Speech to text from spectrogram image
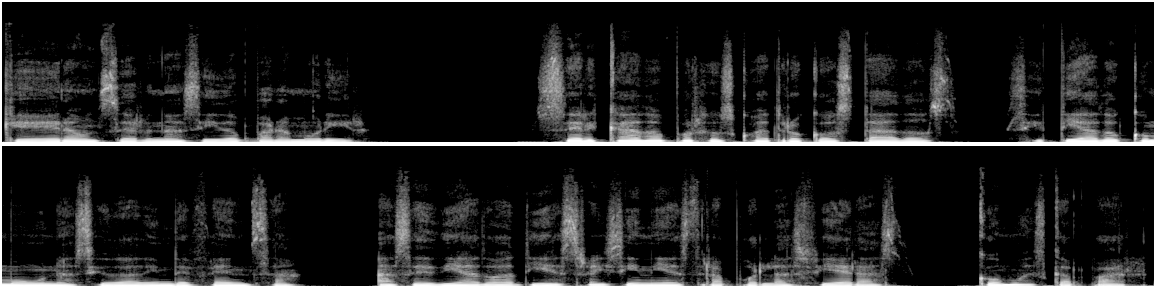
que era un ser nacido para morir cercado por sus cuatro costados, sitiado como una ciudad indefensa, asediado a diestra y siniestra por las fieras. ¿Cómo escapar?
